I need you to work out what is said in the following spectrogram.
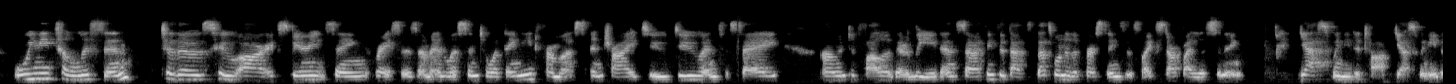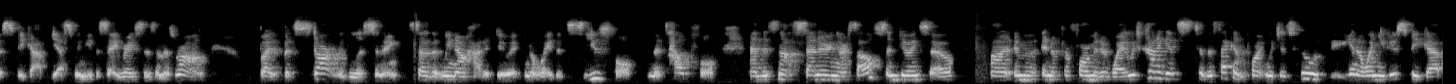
we need to listen to those who are experiencing racism and listen to what they need from us and try to do and to say um, and to follow their lead. And so I think that that's that's one of the first things is like start by listening. Yes, we need to talk. Yes, we need to speak up. Yes, we need to say racism is wrong. But but start with listening so that we know how to do it in a way that's useful and that's helpful and that's not centering ourselves and doing so uh, in, in a performative way. Which kind of gets to the second point, which is who you know when you do speak up,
